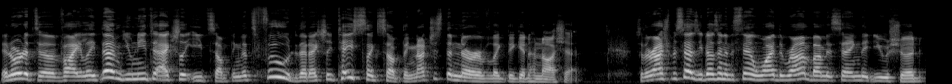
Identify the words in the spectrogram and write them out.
in order to violate them, you need to actually eat something that's food, that actually tastes like something, not just a nerve like the Gid Hanasha. So the Rashba says he doesn't understand why the Rambam is saying that you should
